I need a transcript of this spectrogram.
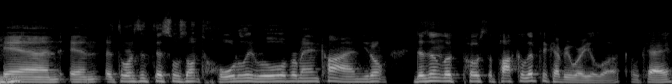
Mm-hmm. And and thorns and thistles don't totally rule over mankind. You don't it doesn't look post-apocalyptic everywhere you look. Okay,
